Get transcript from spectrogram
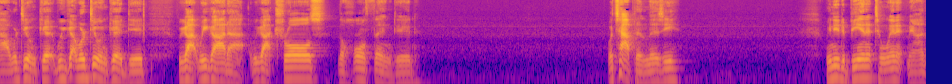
ah we're doing good. We got we're doing good, dude. We got we got uh we got trolls, the whole thing, dude. What's happening, Lizzie? We need to be in it to win it, man.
